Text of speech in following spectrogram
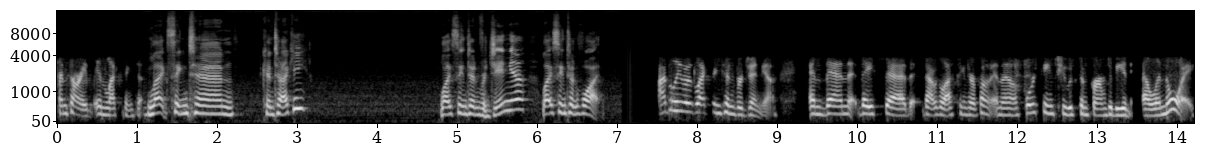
I'm sorry, in Lexington. Lexington, Kentucky. Lexington, Virginia. Lexington, what? I believe it was Lexington, Virginia. And then they said that was the last thing to her phone. And then on 14th, she was confirmed to be in Illinois.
